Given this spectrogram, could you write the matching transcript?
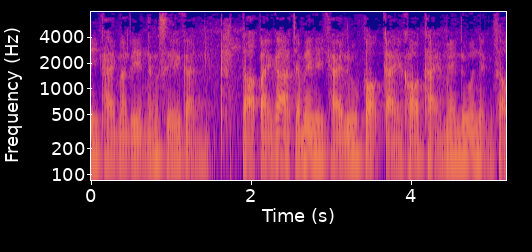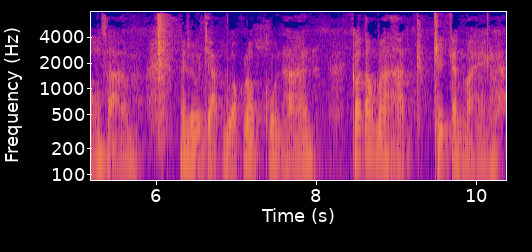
มีใครมาเรียนหนังสือกัน ต่อไปก็อาจจะไม่มีใครรู้กอไก่ขอไข่ไม่รู้หนึ่งสองสามไม่รู้จักบวกลบคูณหาร ก็ต้องมาหัดคิดกันใหม่ละ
